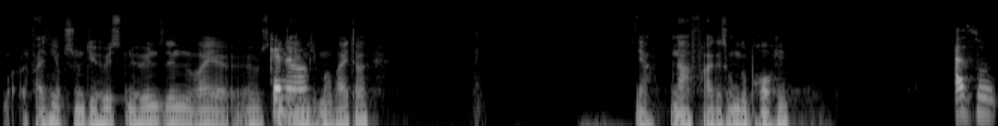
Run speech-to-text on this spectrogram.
ich weiß nicht, ob es schon die höchsten Höhen sind, weil äh, es genau. geht eigentlich immer weiter. Ja, Nachfrage ist ungebrochen. Also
